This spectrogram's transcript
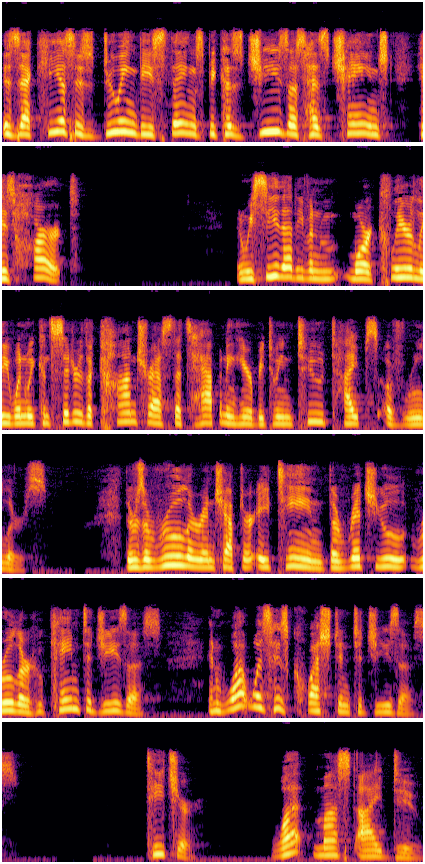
is Zacchaeus is doing these things because Jesus has changed his heart. And we see that even more clearly when we consider the contrast that's happening here between two types of rulers. There was a ruler in chapter 18, the rich ruler, who came to Jesus and what was his question to Jesus? Teacher, what must I do?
